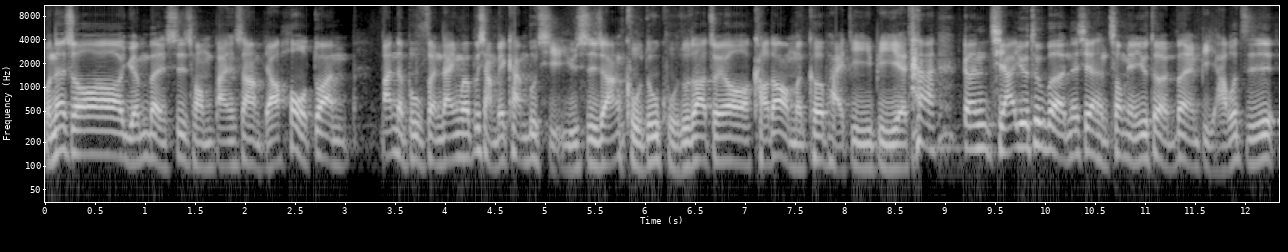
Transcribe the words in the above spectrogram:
我那时候原本是从班上比较后段班的部分，但因为不想被看不起，于是这样苦读苦读到最后考到我们科排第一毕业。他跟其他 YouTuber 那些很聪明的 YouTuber 不能比啊，我只是。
